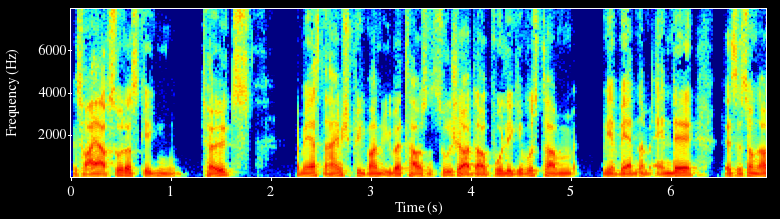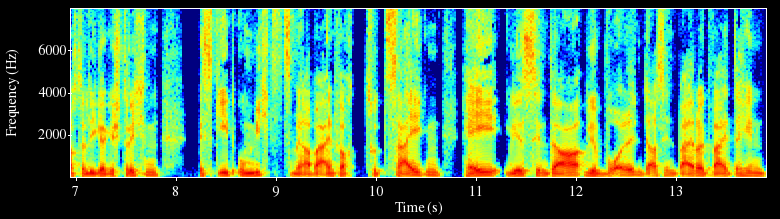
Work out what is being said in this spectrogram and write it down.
Es war ja auch so, dass gegen Tölz beim ersten Heimspiel waren über 1000 Zuschauer da, obwohl die gewusst haben, wir werden am Ende der Saison aus der Liga gestrichen. Es geht um nichts mehr, aber einfach zu zeigen, hey, wir sind da, wir wollen, dass in Bayreuth weiterhin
